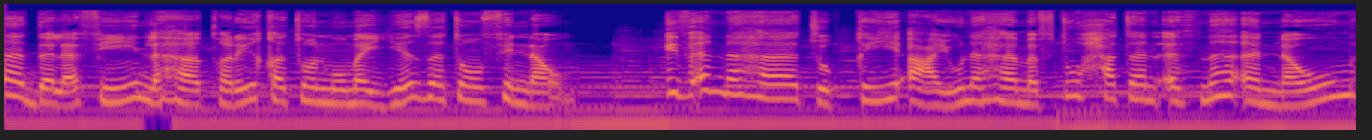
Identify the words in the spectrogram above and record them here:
الدلافين لها طريقة مميزة في النوم إذ أنها تبقي أعينها مفتوحة أثناء النوم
